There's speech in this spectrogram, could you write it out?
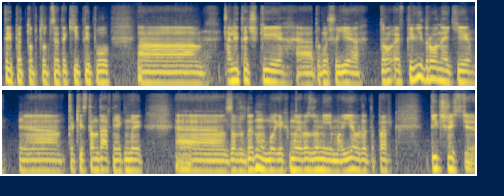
типи. Тобто, це такі типу е- літачки, е, тому що є fpv дрони, які. Е, Такі стандартні, як ми е, завжди, ну як ми розуміємо, є вже тепер більшість е,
